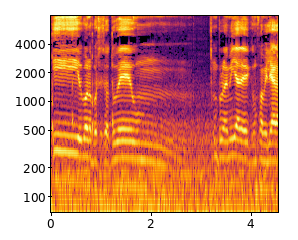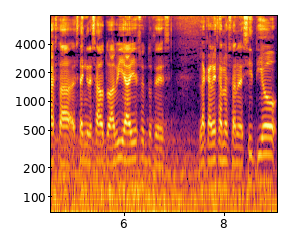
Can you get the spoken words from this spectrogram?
Y bueno, pues eso, tuve un, un problemilla de que un familiar está, está ingresado todavía y eso, entonces la cabeza no está en el sitio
